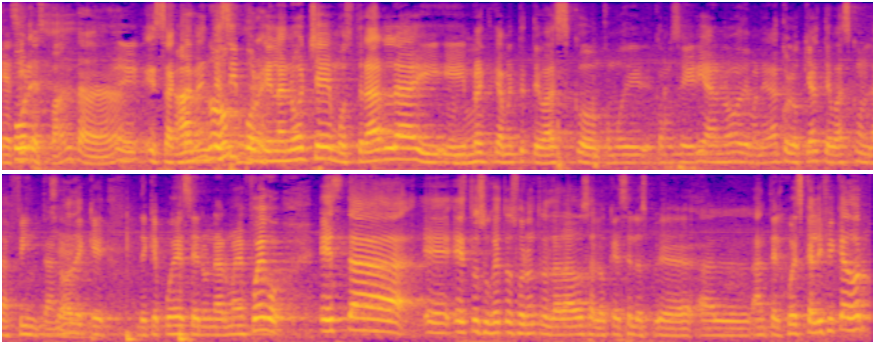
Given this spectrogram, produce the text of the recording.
Que por, te espanta, ¿eh? Eh, exactamente, ah, sí, por en la noche mostrarla y, prácticamente te vas con, como, como se diría, ¿no? De manera coloquial te vas con la finta, ¿no? De que, de que puede ser un arma de fuego. Esta, eh, estos sujetos fueron trasladados a lo que es el, ante el juez calificador,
